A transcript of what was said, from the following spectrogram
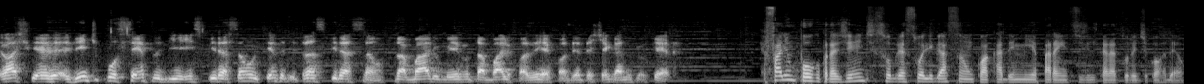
eu acho que é 20% de inspiração, 80% de transpiração. Trabalho mesmo, trabalho, fazer, refazer até chegar no que eu quero. Fale um pouco pra gente sobre a sua ligação com a Academia Paraense de Literatura de Cordel.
